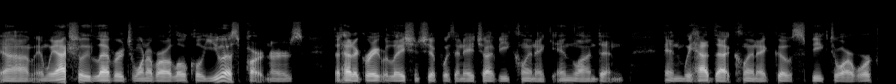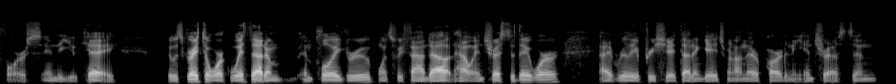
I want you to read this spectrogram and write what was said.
Um, and we actually leveraged one of our local US partners that had a great relationship with an HIV clinic in London and we had that clinic go speak to our workforce in the UK. It was great to work with that em- employee group once we found out how interested they were. I really appreciate that engagement on their part and the interest, and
